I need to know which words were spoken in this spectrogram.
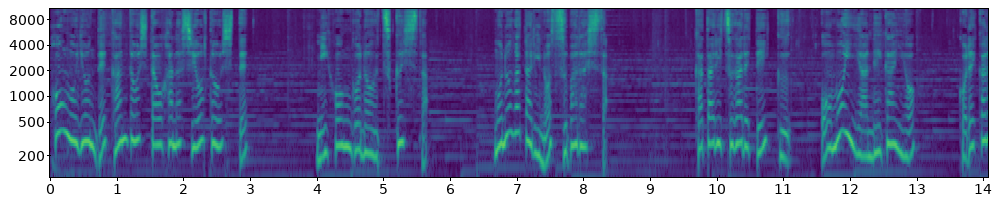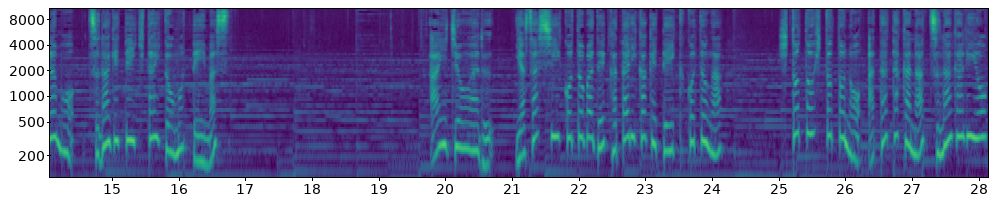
本を読んで感動したお話を通して日本語の美しさ物語の素晴らしさ語り継がれていく思いや願いをこれからもつなげていきたいと思っています。愛情ある優しい言葉で語りかけていくことが人と人との温かなつながりを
